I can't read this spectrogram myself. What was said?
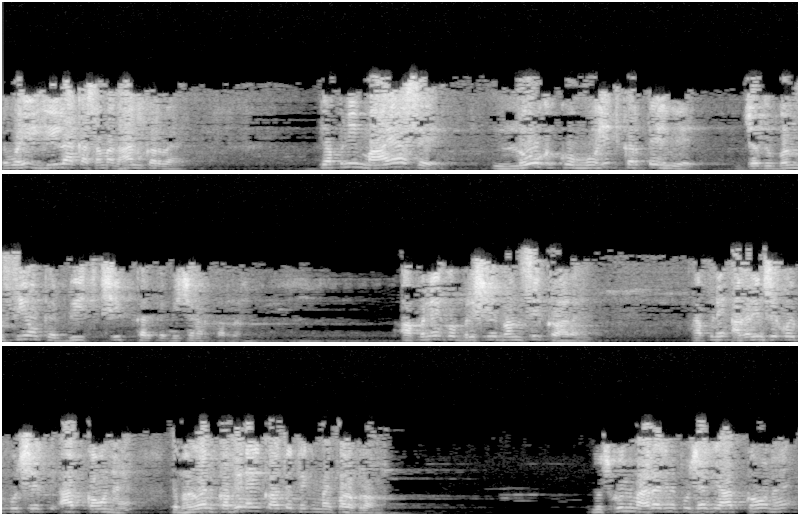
तो वही लीला का समाधान कर रहे हैं कि अपनी माया से लोक को मोहित करते हुए जदुवंशियों के बीच छिप करके विचरण कर रहे हैं। अपने को वृषवंशी कह रहे हैं। अपने अगर इनसे कोई पूछे कि आप कौन हैं? तो भगवान कभी नहीं कहते थे कि मैं पर ब्रह्म मुचकुंद महाराज ने पूछा कि आप कौन हैं?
